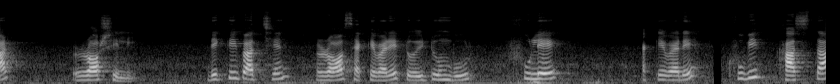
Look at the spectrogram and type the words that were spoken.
আর রসেলি। দেখতেই পাচ্ছেন রস একেবারে টইটুম্বুর, ফুলে একেবারে খুবই খাস্তা,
